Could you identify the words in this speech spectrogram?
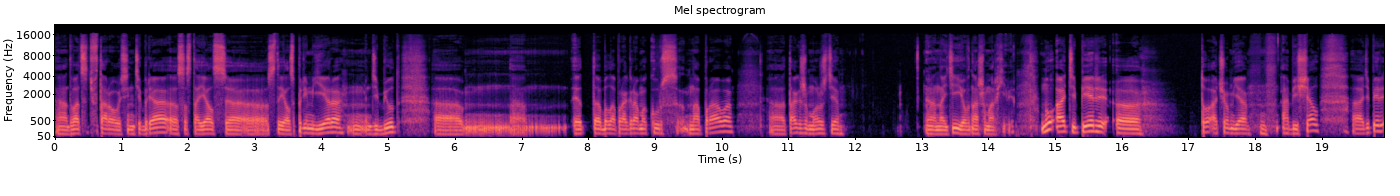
22 сентября э, состоялся, э, состоялась премьера, дебют. Э, это была программа «Курс направо». Также можете найти ее в нашем архиве. Ну, а теперь то, о чем я обещал. Теперь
